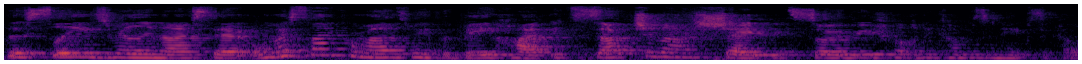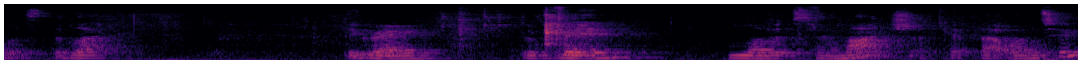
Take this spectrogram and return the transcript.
The sleeve's really nice there. It almost like reminds me of a beehive. It's such a nice shape. It's so beautiful and it comes in heaps of colours. The black, the grey, the red. Love it so much. I've kept that one too.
